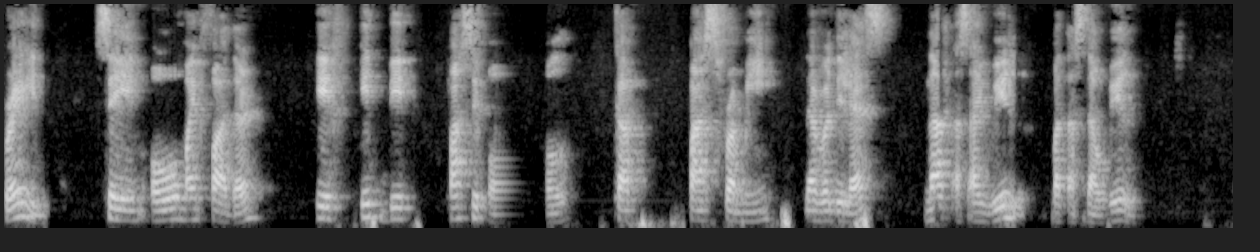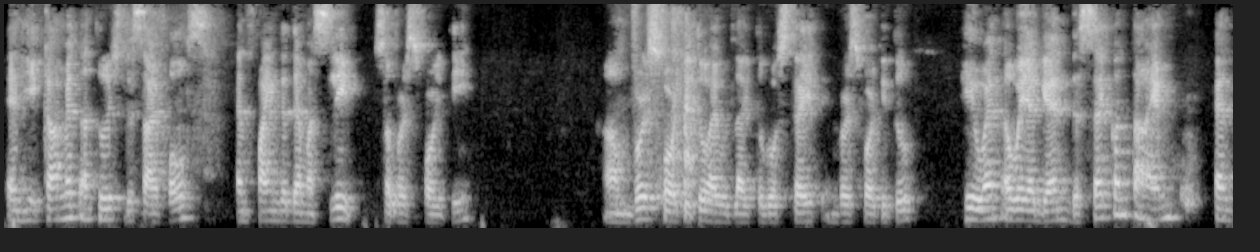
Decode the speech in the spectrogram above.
prayed, saying, O my Father, if it be possible, cup pass from me, nevertheless, not as I will, but as thou wilt. And he cometh unto his disciples, and findeth them asleep. So verse 40. Um, verse 42, I would like to go straight in verse 42. He went away again the second time and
